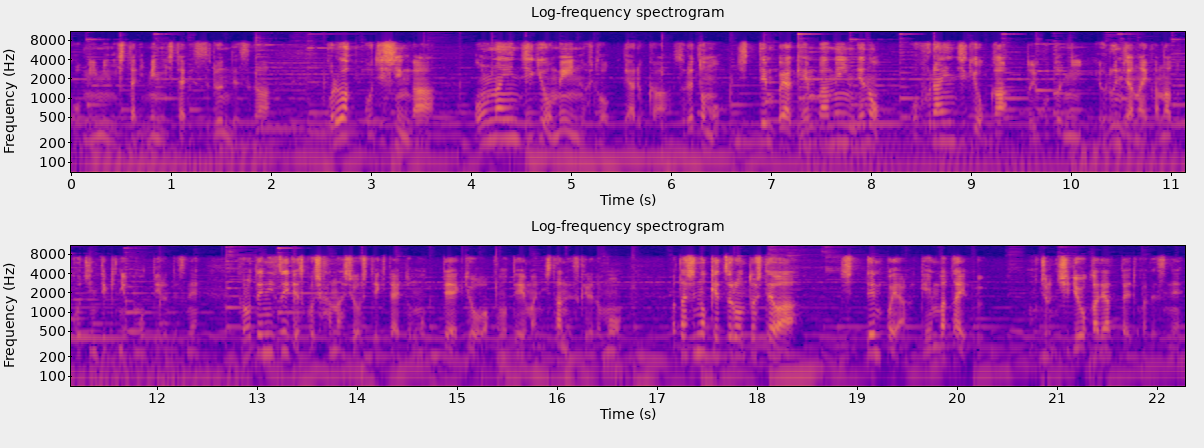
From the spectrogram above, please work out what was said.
構耳にしたり目にしたりするんですがこれはご自身がオンライン事業メインの人であるかそれとも実店舗や現場メインでのオフライン事業かということによるんじゃないかなと個人的に思っているんですね。その点について少し話をしていきたいと思って今日はこのテーマにしたんですけれども私の結論としては実店舗や現場タイプちろん治療家であったりとかですね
